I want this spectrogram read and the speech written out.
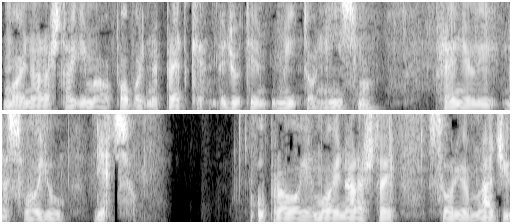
moj naraštaj imao pobožne pretke, međutim mi to nismo prenijeli na svoju djecu. Upravo je moj naraštaj stvorio mlađi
